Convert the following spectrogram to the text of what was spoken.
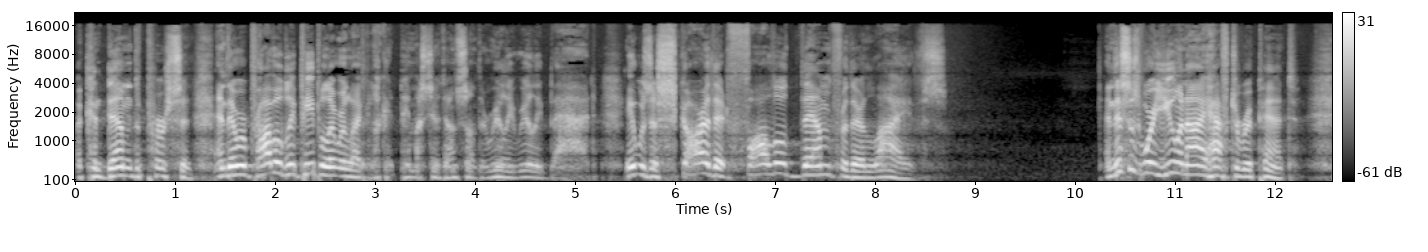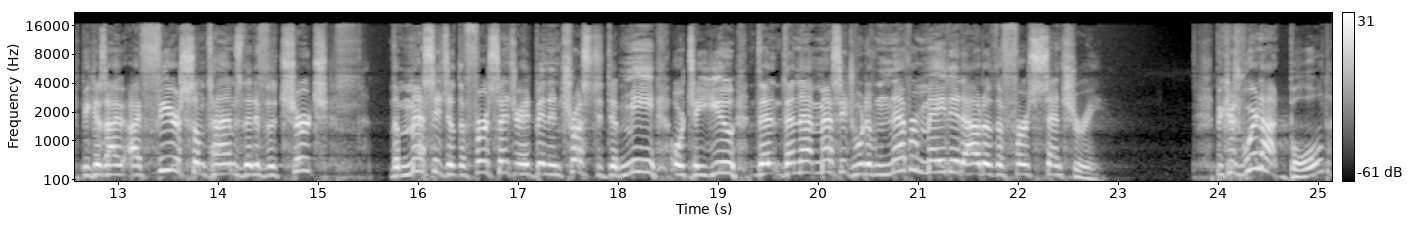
a condemned person. And there were probably people that were like, look, they must have done something really, really bad. It was a scar that followed them for their lives. And this is where you and I have to repent. Because I, I fear sometimes that if the church the message of the first century had been entrusted to me or to you, then, then that message would have never made it out of the first century. Because we're not bold.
